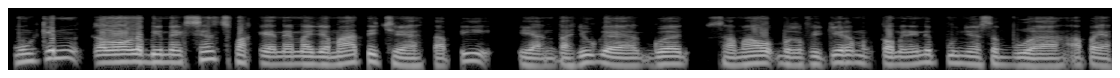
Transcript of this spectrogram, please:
mungkin kalau lebih make sense pakai Nemanja Matic ya tapi ya entah juga ya gue sama berpikir McTominay ini punya sebuah apa ya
